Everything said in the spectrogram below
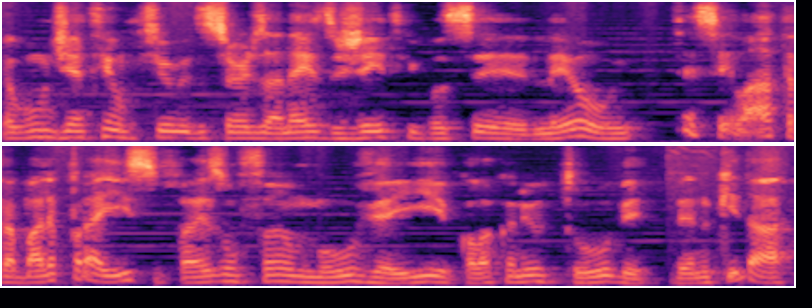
algum dia ter um filme do Senhor dos Anéis do jeito que você leu, sei lá, trabalha pra isso, faz um fan movie aí, coloca no YouTube, vendo o que dá.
